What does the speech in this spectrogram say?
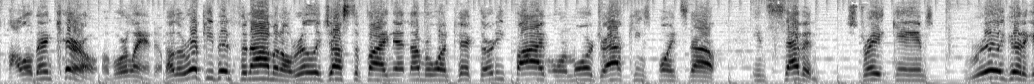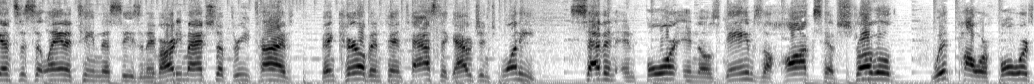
Paolo Banchero of Orlando. Now, the rookie been phenomenal, really justifying that number one pick. 35 or more DraftKings points now in seven straight games really good against this Atlanta team this season. They've already matched up three times. Banchero been fantastic, averaging 27 and 4 in those games. The Hawks have struggled with power forwards,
